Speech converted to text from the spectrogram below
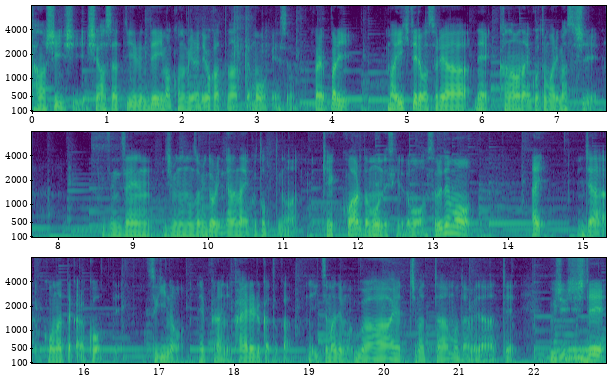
楽しいし幸せだって言えるんで今この未来で良かったなって思うわけですよ。だからやっぱりまあ生きてればそりゃね叶わないこともありますし全然自分の望み通りにならないことっていうのは結構あると思うんですけれどもそれでもはいじゃあこうなったからこうって次の、ね、プランに変えれるかとか、ね、いつまでもうわーやっちまったもうダメだってうじうじして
